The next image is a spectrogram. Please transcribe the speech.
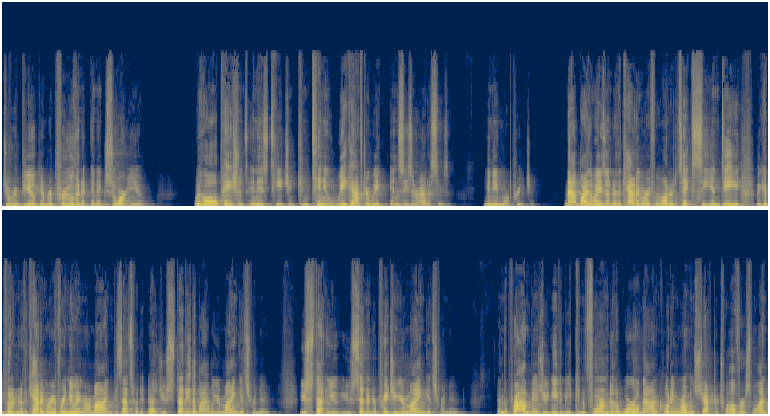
to rebuke and reprove and, and exhort you with all patience in his teaching, continue week after week, in season or out of season. You need more preaching. And that, by the way, is under the category, if we wanted to take C and D, we could put it under the category of renewing our mind, because that's what it does. You study the Bible, your mind gets renewed. You, stu- you, you sit under preaching, your mind gets renewed. And the problem is, you need to be conformed to the world. Now, I'm quoting Romans chapter 12, verse 1.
